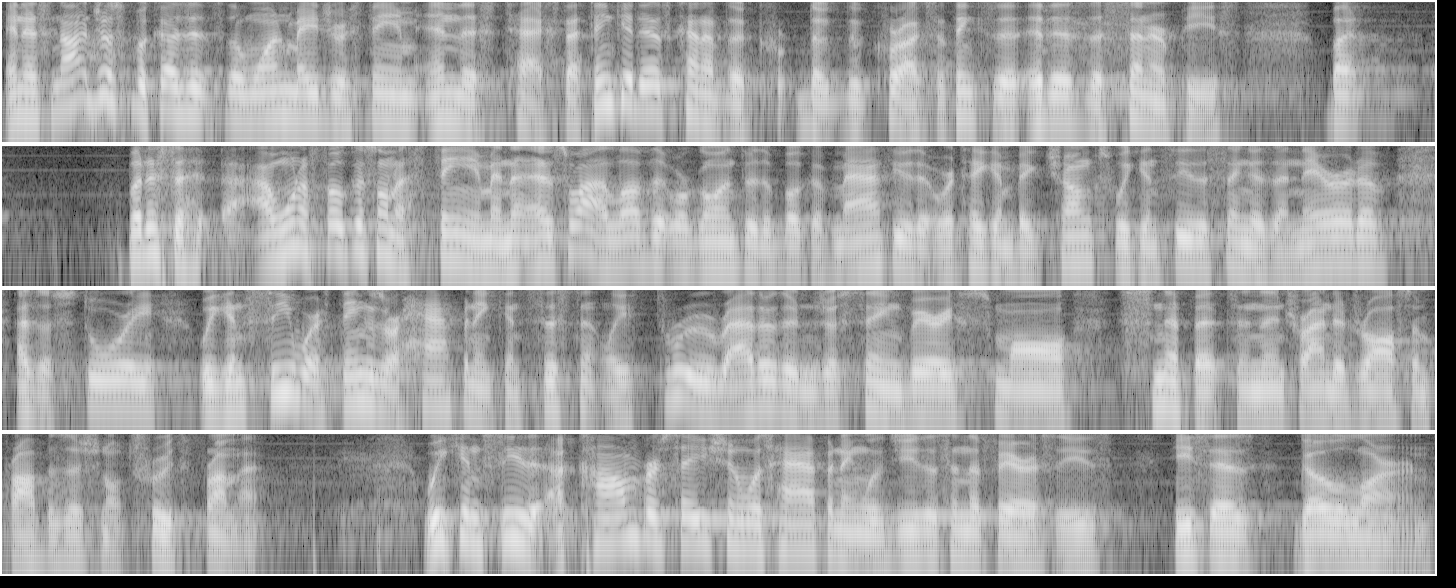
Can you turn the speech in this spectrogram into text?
And it's not just because it's the one major theme in this text. I think it is kind of the, the, the crux, I think it is the centerpiece. But but it's a, I want to focus on a theme, and that's why I love that we're going through the book of Matthew, that we're taking big chunks. We can see this thing as a narrative, as a story. We can see where things are happening consistently through rather than just seeing very small snippets and then trying to draw some propositional truth from it. We can see that a conversation was happening with Jesus and the Pharisees. He says, Go learn.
